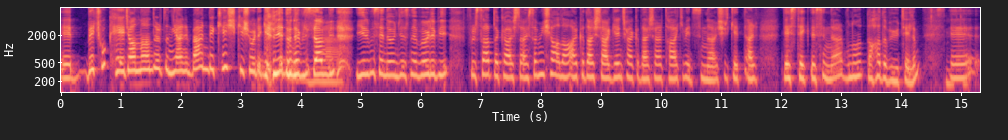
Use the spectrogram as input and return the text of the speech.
Ee, ve çok heyecanlandırdın. Yani ben de keşke şöyle geriye dönebilsem Ya. bir 20 sene öncesine böyle bir fırsatla karşılaşsam. İnşallah arkadaşlar, genç arkadaşlar takip etsinler, şirketler desteklesinler. Bunu daha da büyütelim. Kesinlikle. Ee,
